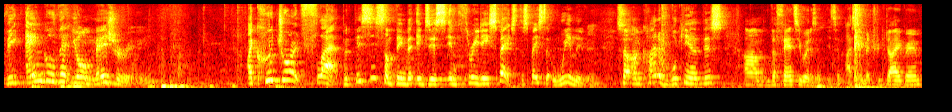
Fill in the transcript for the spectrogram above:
the angle that you're measuring I could draw it flat, but this is something that exists in 3D space, the space that we live in. So I'm kind of looking at this, um, the fancy word is an, it's an isometric diagram.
